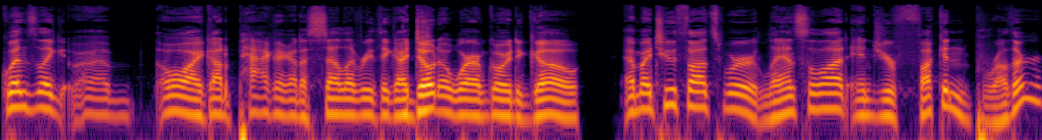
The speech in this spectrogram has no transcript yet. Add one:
Gwen's like, uh, "Oh, I got to pack. I got to sell everything. I don't know where I'm going to go." And my two thoughts were Lancelot and your fucking brother.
